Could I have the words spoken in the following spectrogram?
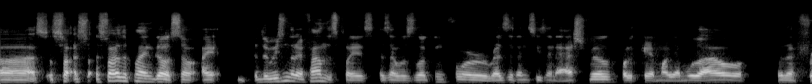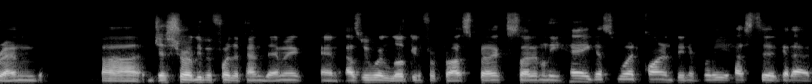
Uh, so, so, as far as the plan goes, so I the reason that I found this place is I was looking for residencies in Asheville porque me había mudado with a friend uh, just shortly before the pandemic. And as we were looking for prospects, suddenly, hey, guess what? Quarantine, everybody has to get out.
